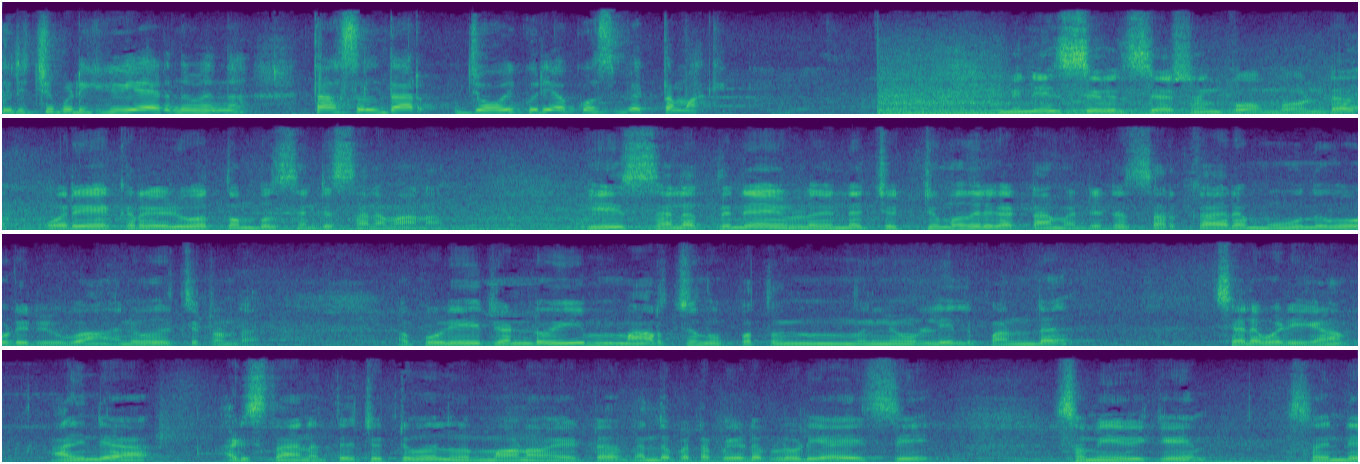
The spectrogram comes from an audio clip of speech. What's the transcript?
തിരിച്ചുപിടിക്കുകയായിരുന്നുവെന്ന് തഹസിൽദാർ ജോയ് കുര്യാക്കോസ് വ്യക്തമാക്കി. മിനി സിവിൽ സ്റ്റേഷൻ കോമ്പൗണ്ട് ഒരേക്കർ എഴുപത്തൊമ്പത് സെന്റ് സ്ഥലമാണ്. ഈ സ്ഥലത്തിനെ ഉള്ളതിന്റെ ചുറ്റുമുതൽ കെട്ടാൻ വേണ്ടിയിട്ട് സർക്കാർ മൂന്ന് കോടി രൂപ അനുവദിച്ചിട്ടുണ്ട്. അപ്പോൾ ഈ രണ്ടു ഈ മാർച്ച് മുപ്പത്തൊന്നിനുള്ളിൽ പണ്ട് ചെലവഴിക്കണം. അതിന്റെ അടിസ്ഥാനത്തിൽ ചുറ്റുമുതൽ നിർമ്മാണമായിട്ട് ബന്ധപ്പെട്ട P W D I C സമീപിക്കുകയും അതിന്റെ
